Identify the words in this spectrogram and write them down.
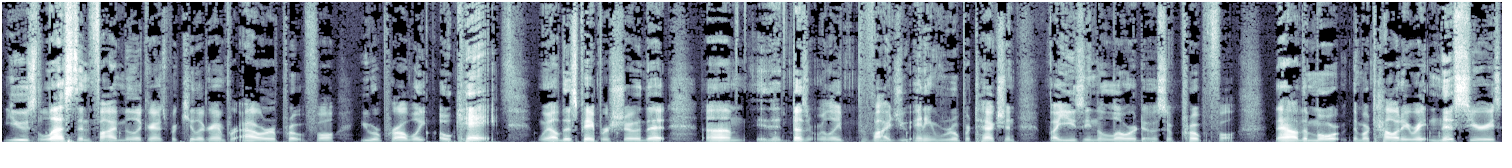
use less than 5 milligrams per kilogram per hour of propofol, you were probably okay. Well, this paper showed that um, it doesn't really provide you any real protection by using the lower dose of propofol. Now, the more the mortality rate in this series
